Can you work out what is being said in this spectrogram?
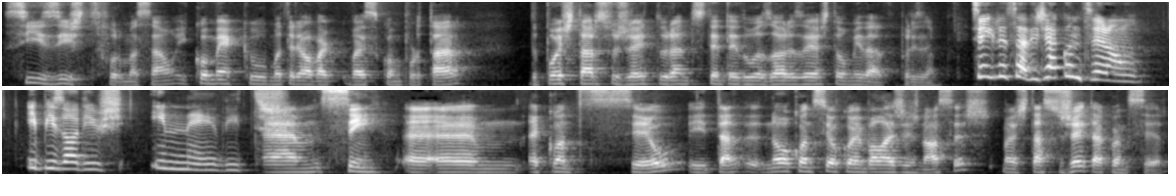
se existe deformação e como é que o material vai, vai se comportar depois de estar sujeito durante 72 horas a esta umidade, por exemplo. Isso é engraçado. E já aconteceram episódios inéditos. Ahm, sim, ah, ahm, aconteceu e tá- não aconteceu com embalagens nossas, mas está sujeito a acontecer.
